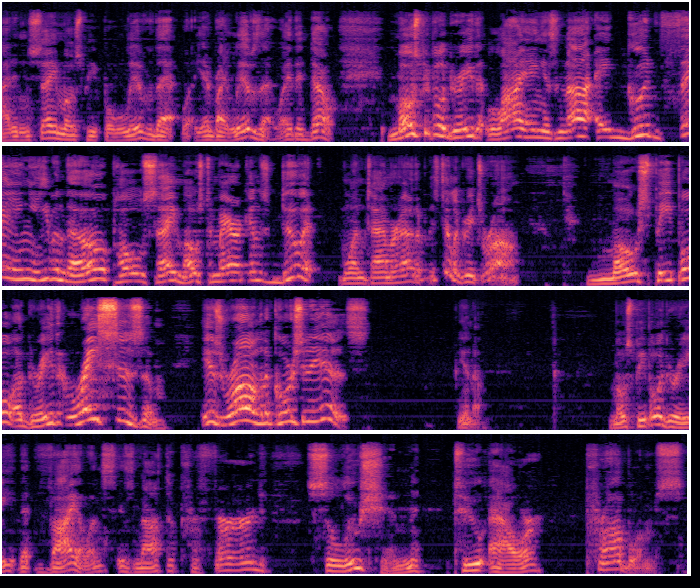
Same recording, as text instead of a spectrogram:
I didn't say most people live that way. Everybody lives that way. They don't. Most people agree that lying is not a good thing, even though polls say most Americans do it one time or another, but they still agree it's wrong. Most people agree that racism is wrong, and of course it is. You know. Most people agree that violence is not the preferred solution to our problems.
